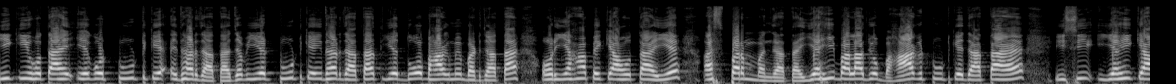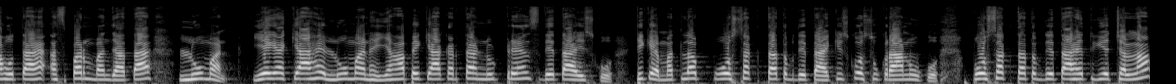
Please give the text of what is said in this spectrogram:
ई की होता है, एगो टूट के इधर जाता है। जब ये टूट के इधर जाता है तो ये दो भाग में बट जाता है और यहाँ पे क्या होता है, ये स्पर्म बन जाता है। यही वाला जो भाग टूट के जाता है, इसी, यही क्या होता है, स्पर्म बन जाता है, लूमन। ये क्या है? लूमन है। यहाँ पे क्या करता है? न्यूट्रिएंट्स देता है इसको। ठीक है? मतलब पोषक तत्व देता है। किसको? शुक्राणु को। पोषक तत्व देता है तो ये चलना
